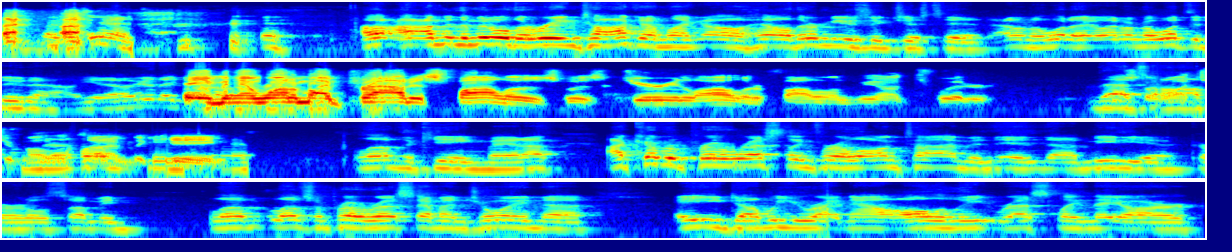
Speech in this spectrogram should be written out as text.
I, am in the middle of the ring talking. I'm like, oh hell, their music just hit. I don't know what I, I don't know what to do now. You know, here they hey man, one of my proudest follows was Jerry Lawler following me on Twitter. That's I awesome. watch him all the time. The King. king. Love the King, man. I I covered pro wrestling for a long time in, in uh, media, Colonel. So I mean, love love some pro wrestling. I'm enjoying uh, AEW right now. All Elite Wrestling. They are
